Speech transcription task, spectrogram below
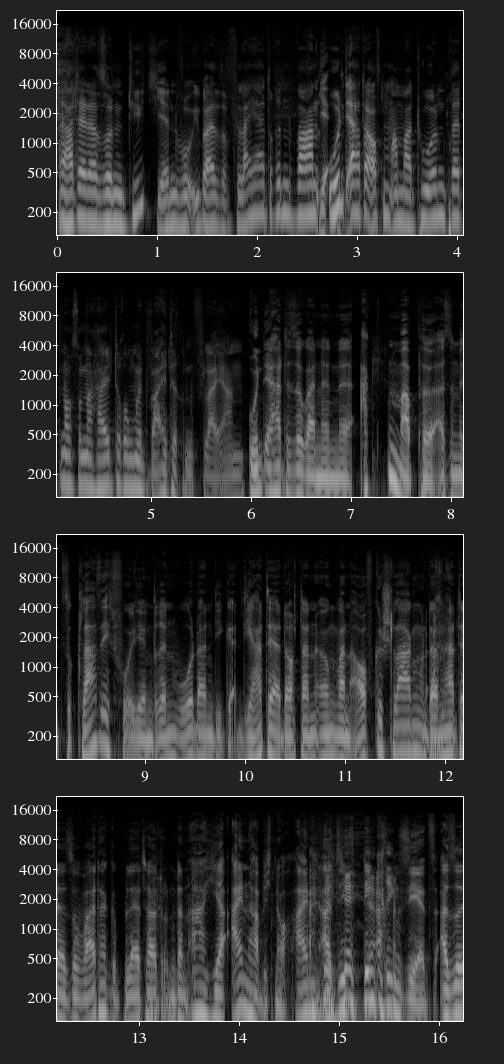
Da hat er da so ein Tütchen, wo überall so Flyer drin waren. Ja. Und er hatte auf dem Armaturenbrett noch so eine Halterung mit weiteren Flyern. Und er hatte sogar eine, eine Aktenmappe, also mit so Klarsichtfolien drin, wo dann die, die hatte er doch dann irgendwann aufgeschlagen und dann hat er so weitergeblättert und dann, ah, hier, einen habe ich noch, einen, also die, den kriegen Sie jetzt. Also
